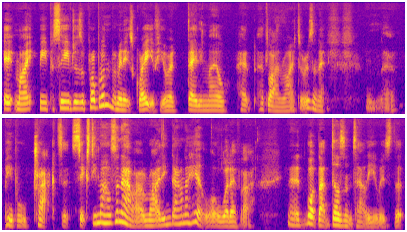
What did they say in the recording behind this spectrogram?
it might be perceived as a problem. I mean, it's great if you're a Daily Mail head, headline writer, isn't it? You know, people tracked at 60 miles an hour riding down a hill or whatever. You know, what that doesn't tell you is that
